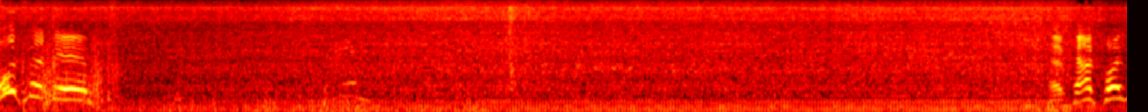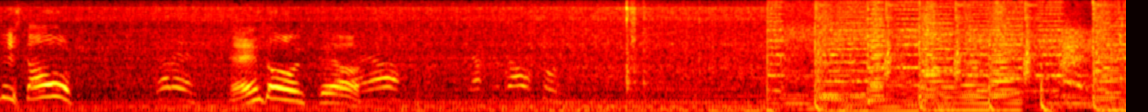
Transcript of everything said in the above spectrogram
tot mit dem. Er fährt voll dicht auf. Wer denn? Der hinter uns, der. Ja, ja. Ich dachte auch schon. Hey, hey, hey,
